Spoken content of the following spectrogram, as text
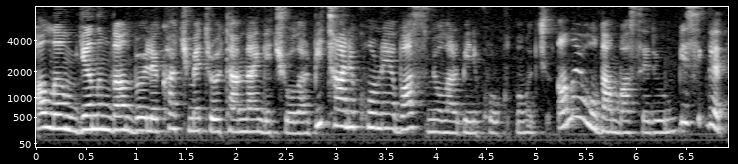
Allah'ım yanımdan böyle kaç metre ötemden geçiyorlar. Bir tane kornaya basmıyorlar beni korkutmamak için. Ana yoldan bahsediyorum. Bisiklet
